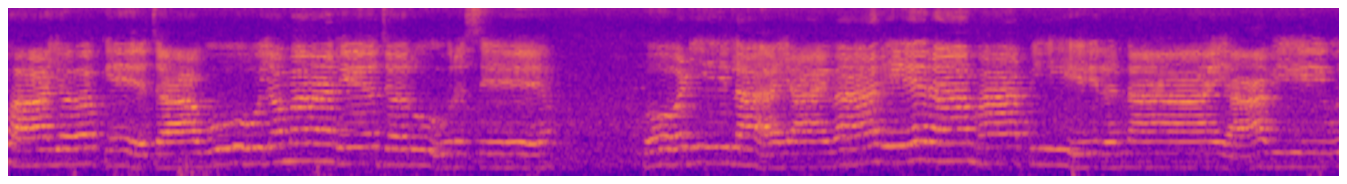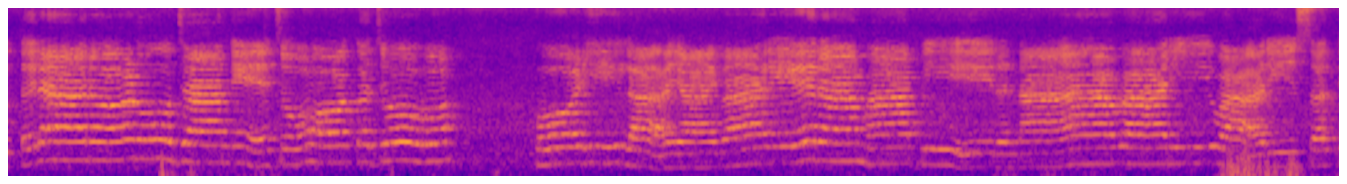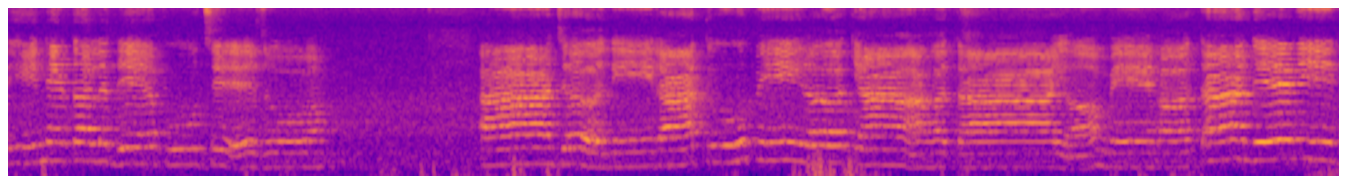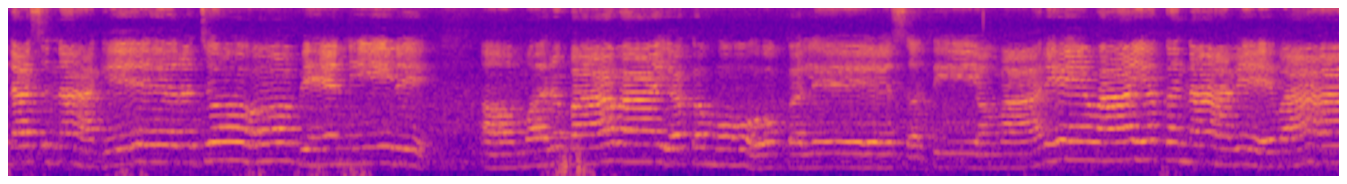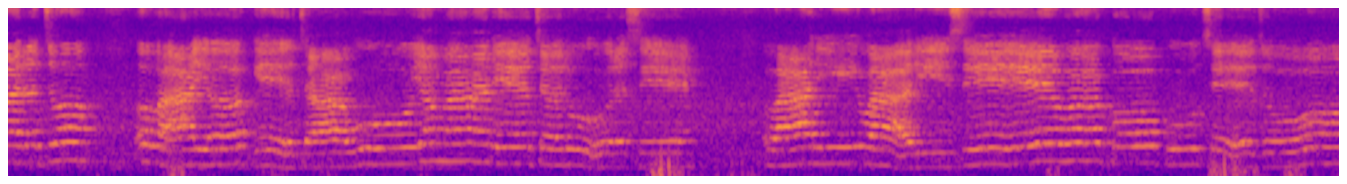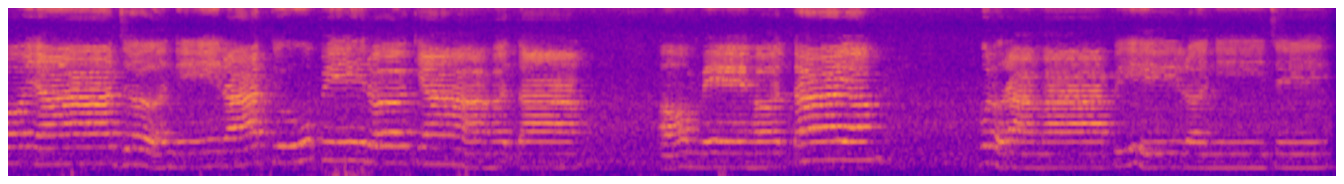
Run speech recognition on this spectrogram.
વાયકે જાવું, અમારે જરૂર છે. ઘોડી આવી ઉતરા જાને ચોક જો. ઘોડી લાયા વારે રામા પીરના વારી વારી સતીને તલ દે પૂછે જો. આજની રાતુ પીર ક્યાં હતા? દાસના ઘેર જો બેની રે અમર બાવાયક મોકલે સતી અમારે વાયક ના વેવાર જો વાયકે જાવું અમારે જરૂર છે. વારી વારી છે અમે હતા બોલો રામા પીરની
